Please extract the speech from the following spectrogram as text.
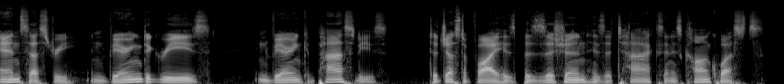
ancestry in varying degrees, in varying capacities, to justify his position, his attacks, and his conquests.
